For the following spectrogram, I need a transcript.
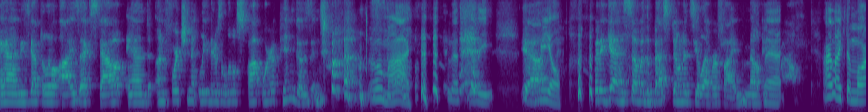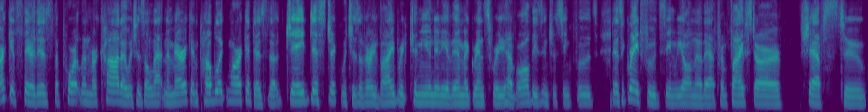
and he's got the little eyes xed out and unfortunately there's a little spot where a pin goes into him oh my that's really yeah. real but again some of the best donuts you'll ever find melt that. I like the markets there. There's the Portland Mercado, which is a Latin American public market. There's the Jade District, which is a very vibrant community of immigrants where you have all these interesting foods. There's a great food scene. We all know that from five star chefs to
